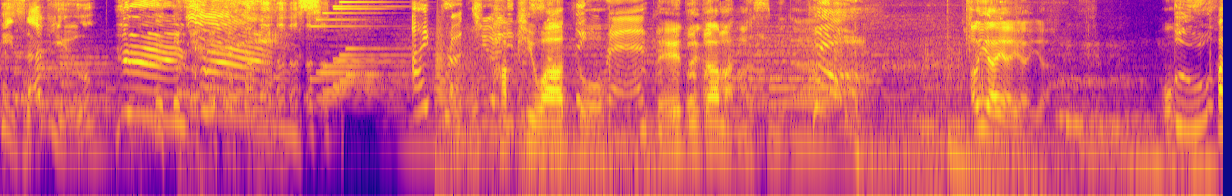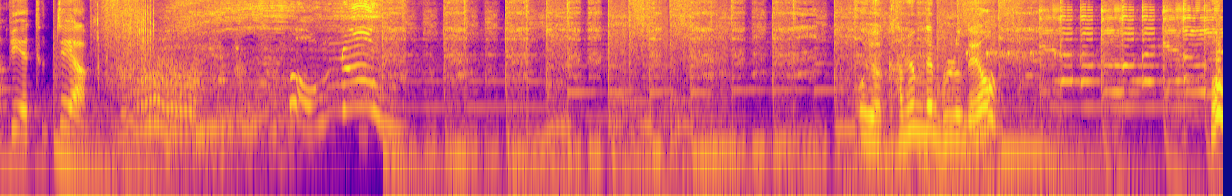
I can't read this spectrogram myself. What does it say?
is that you? Yay, 파피와 something, 또. 레드가 만났습니다. 어야야야야. 어? 파피의 특제약. Oh no! 어, 야 감염된 블루인데요? 어?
